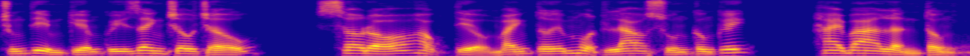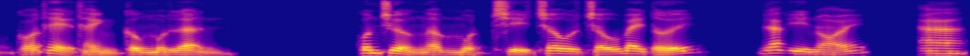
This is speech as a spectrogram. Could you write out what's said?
chúng tìm kiếm quý danh châu chấu, sau đó học tiểu mánh tới một lao xuống công kích, hai ba lần tổng có thể thành công một lần. Quân trưởng ngậm một chỉ châu chấu bay tới, gác ý nói, a,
